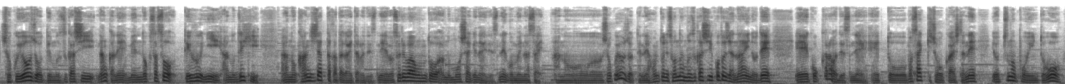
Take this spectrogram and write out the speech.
食用場って難しいなんかね面倒くさそうっていうふうにあのぜひあの感じちゃった方がいたらですね、まあ、それは本当あの申し訳ないですね。ごめんなさい。あの食用場ってね本当にそんな難しいことじゃないので、えー、ここからはですねえっと、まあ、さっき紹介したね4つのポイントを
